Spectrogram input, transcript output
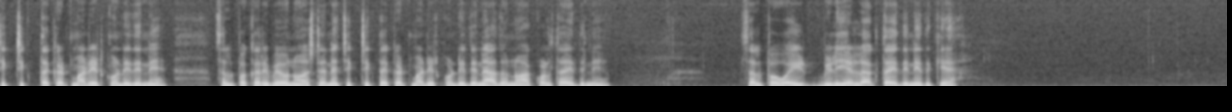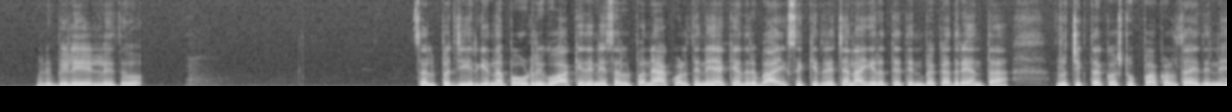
ಚಿಕ್ಕ ಚಿಕ್ಕದಾಗಿ ಕಟ್ ಮಾಡಿ ಇಟ್ಕೊಂಡಿದ್ದೀನಿ. ಸ್ವಲ್ಪ ಕರಿಬೇವನು ಅಷ್ಟೇ ಚಿಕ್ಕ ಚಿಕ್ಕದಾಗಿ ಕಟ್ ಮಾಡಿ ಇಟ್ಕೊಂಡಿದ್ದೀನಿ, ಅದನ್ನು ಹಾಕ್ಕೊಳ್ತಾ ಇದ್ದೀನಿ. ಸ್ವಲ್ಪ ವೈಟ್ ಬಿಳಿ ಎಳ್ಳು ಹಾಕ್ತಾಯಿದ್ದೀನಿ ಇದಕ್ಕೆ. ನೋಡಿ, ಬಿಳಿ ಎಳ್ಳಿದು ಸ್ವಲ್ಪ ಜೀರಿಗೆನ ಪೌಡ್ರಿಗೂ ಹಾಕಿದ್ದೀನಿ, ಸ್ವಲ್ಪನೇ ಹಾಕ್ಕೊಳ್ತೀನಿ ಯಾಕೆಂದರೆ ಬಾಯಿಗೆ ಸಿಕ್ಕಿದರೆ ಚೆನ್ನಾಗಿರುತ್ತೆ ತಿನ್ನಬೇಕಾದ್ರೆ ಅಂತ. ರುಚಿಗೆ ತಕ್ಕಷ್ಟು ಉಪ್ಪು ಹಾಕ್ಕೊಳ್ತಾ ಇದ್ದೀನಿ.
